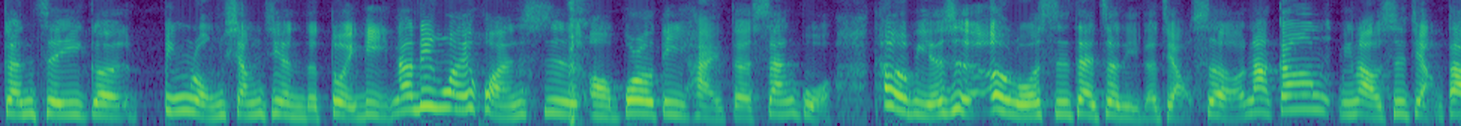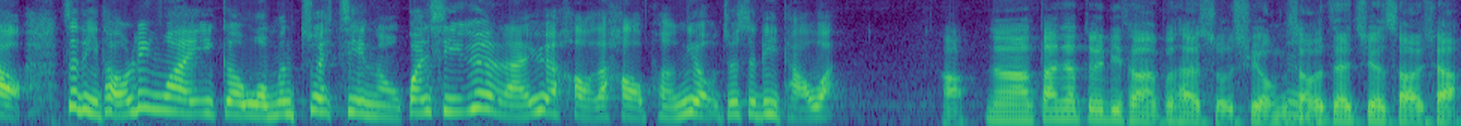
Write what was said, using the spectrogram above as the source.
跟这一个兵戎相见的对立。那另外一环是哦，波罗的海的三国，特别是俄罗斯在这里的角色。那刚刚明老师讲到，这里头另外一个我们最近哦关系越来越好的好朋友，就是立陶宛。好，那大家对立陶宛不太熟悉，我们稍微再介绍一下。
